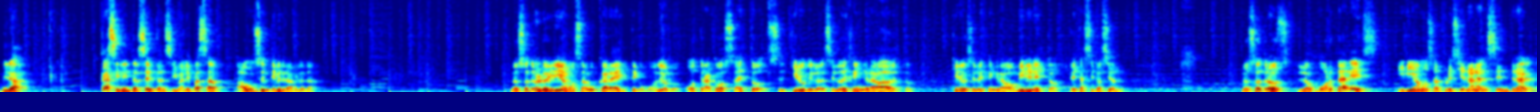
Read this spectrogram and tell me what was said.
Mirá. Casi le intercepta encima. Le pasa a un centímetro la pelota. Nosotros lo iríamos a buscar a este como loco. Otra cosa, esto, quiero que se lo dejen grabado esto. Quiero que se lo dejen grabado. Miren esto, esta situación. Nosotros, los mortales, iríamos a presionar al central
